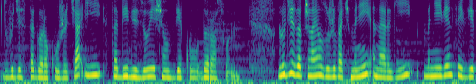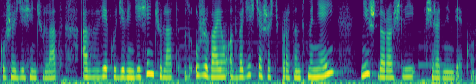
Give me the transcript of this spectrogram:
20 roku życia i stabilizuje się w wieku dorosłym. Ludzie zaczynają zużywać mniej energii, mniej więcej w wieku 60 lat, a w wieku 90 lat zużywają o 26% mniej niż dorośli w średnim wieku.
